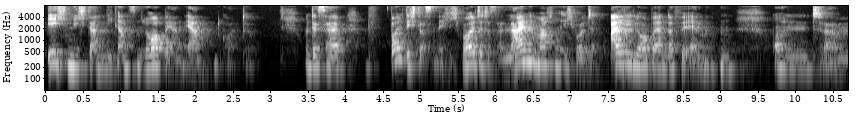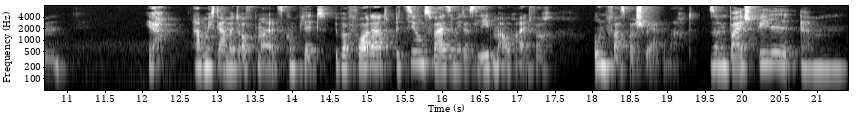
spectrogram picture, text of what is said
ich nicht dann die ganzen Lorbeeren ernten konnte. Und deshalb wollte ich das nicht. Ich wollte das alleine machen. Ich wollte all die Lorbeeren dafür ernten. Und ähm, ja, habe mich damit oftmals komplett überfordert, beziehungsweise mir das Leben auch einfach unfassbar schwer gemacht. So ein Beispiel, ähm,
